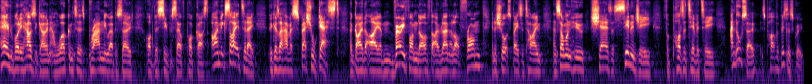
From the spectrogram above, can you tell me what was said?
Hey everybody, how's it going? And welcome to this brand new episode of the Super Self podcast. I'm excited today because I have a special guest, a guy that I am very fond of, that I've learned a lot from in a short space of time, and someone who shares a synergy for positivity and also is part of a business group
